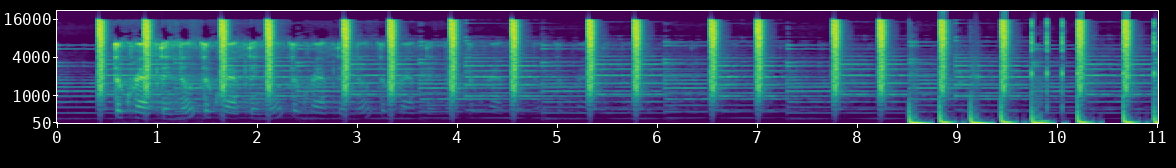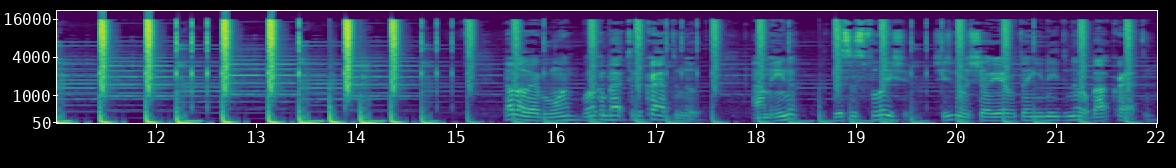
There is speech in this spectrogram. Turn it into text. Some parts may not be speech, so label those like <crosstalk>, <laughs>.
The crafting nook, the crafting nook, the crafting nook, the crafting nook. Hello everyone, welcome back to the Crafting Nook. I'm Enoch, this is Felicia. She's going to show you everything you need to know about crafting.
